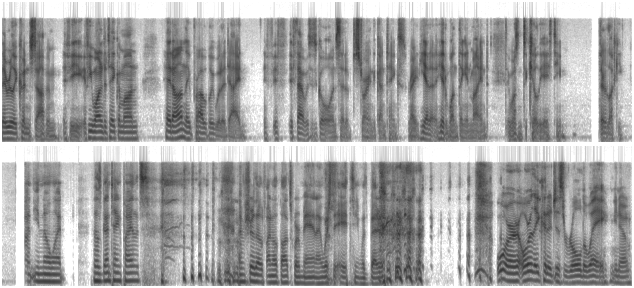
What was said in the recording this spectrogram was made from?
they really couldn't stop him. If he if he wanted to take him on head on, they probably would have died. If if if that was his goal instead of destroying the gun tanks, right? He had a he had one thing in mind. It wasn't to kill the eighth team. They're lucky. But you know what? Those gun tank pilots. I'm sure their final thoughts were, "Man, I wish the eighth team was better." or or they could have just rolled away, you know,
